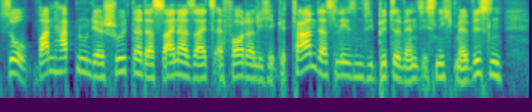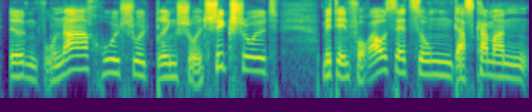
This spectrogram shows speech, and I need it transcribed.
So, wann hat nun der Schuldner das seinerseits Erforderliche getan? Das lesen Sie bitte, wenn Sie es nicht mehr wissen, irgendwo nach. Hohlschuld, Bringschuld, Schickschuld mit den Voraussetzungen. Das kann man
